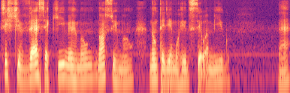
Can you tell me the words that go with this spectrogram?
se estivesse aqui, meu irmão, nosso irmão, não teria morrido, seu amigo. Né?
